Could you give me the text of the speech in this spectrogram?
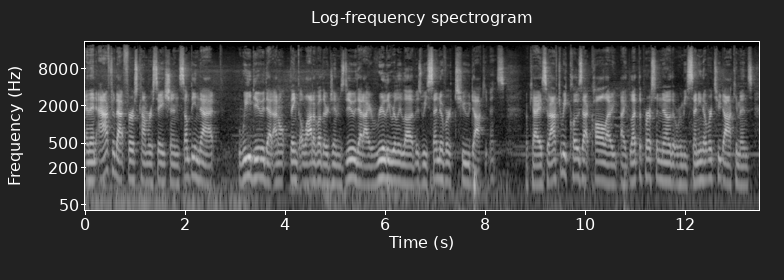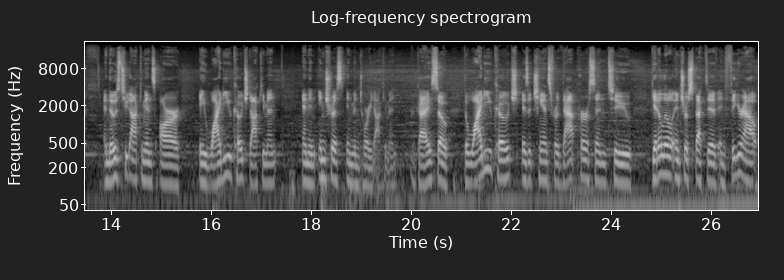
And then, after that first conversation, something that we do that I don't think a lot of other gyms do that I really, really love is we send over two documents. Okay, so after we close that call, I, I let the person know that we're gonna be sending over two documents, and those two documents are a why do you coach document and an interest inventory document. Okay, so the why do you coach is a chance for that person to get a little introspective and figure out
